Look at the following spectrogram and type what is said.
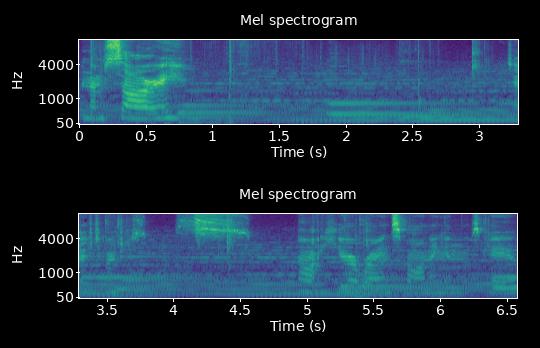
And I'm sorry. Do I have torches? I want Herobrine spawning in this cave.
